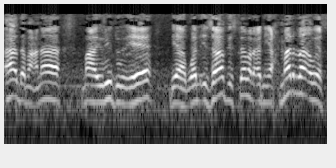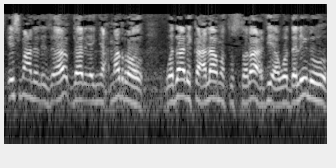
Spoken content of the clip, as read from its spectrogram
هذا معناه ما يريد إيه؟ والازاف استمر أن يحمر أو يس... إيش معنى الازاف؟ قال أن يحمر وذلك علامة الصلاح فيها. ودليل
